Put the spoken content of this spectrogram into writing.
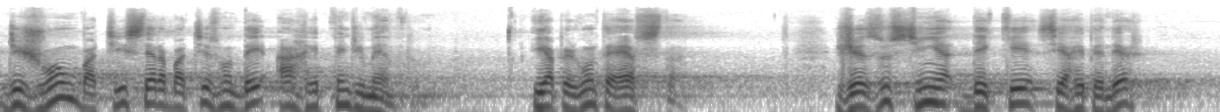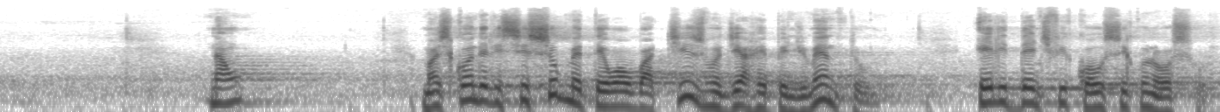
de João Batista era batismo de arrependimento. E a pergunta é esta: Jesus tinha de que se arrepender? Não. Mas quando ele se submeteu ao batismo de arrependimento, ele identificou-se conosco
